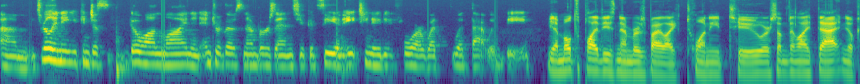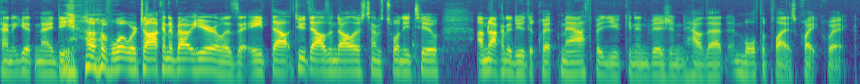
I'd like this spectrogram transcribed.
Um, it's really neat. You can just go online and enter those numbers in, so you could see in 1884 what what that would be. Yeah, multiply these numbers by like 22 or something like that, and you'll kind of get an idea of what we're talking about here. It was thousand dollars times 22. I'm not going to do the quick math, but you can envision how that multiplies quite quick.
